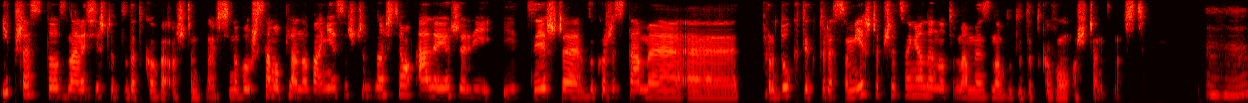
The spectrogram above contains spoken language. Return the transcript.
i przez to znaleźć jeszcze dodatkowe oszczędności. No bo już samo planowanie jest oszczędnością, ale jeżeli jeszcze wykorzystamy produkty, które są jeszcze przecenione, no to mamy znowu dodatkową oszczędność. Mhm.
